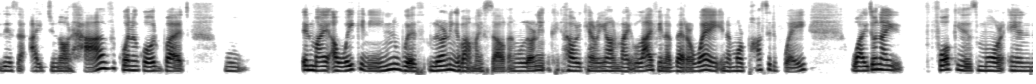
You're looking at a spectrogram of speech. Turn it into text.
is that i do not have quote unquote but in my awakening with learning about myself and learning how to carry on my life in a better way, in a more positive way, why don't I focus more in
